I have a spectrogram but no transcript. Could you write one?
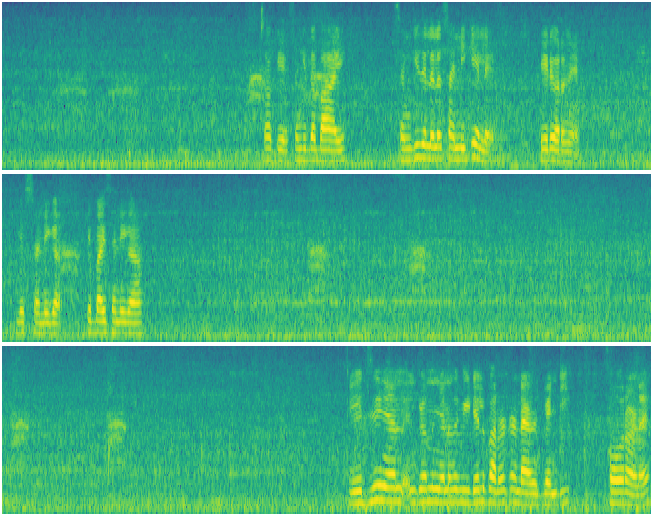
ഓക്കെ സംഗീത ബായ് സംഗീത അല്ലല്ലോ സനികയല്ലേ? പേര് പറഞ്ഞേ. Yes Sanika. Okay bye Sanika. Age ഞാൻ എനിക്കൊന്ന് ഞാനത് വീഡിയോയിൽ പറഞ്ഞിട്ടുണ്ടായിരുന്നു ട്വന്റി ഫോറാണ്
